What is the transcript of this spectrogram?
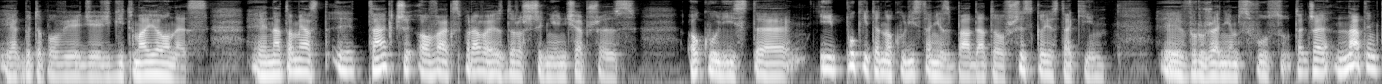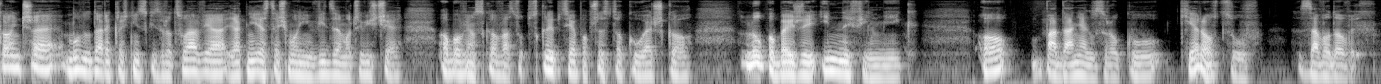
jakby to powiedzieć, git majonez. Y, natomiast y, tak czy owak sprawa jest do rozstrzygnięcia przez okulistę i póki ten okulista nie zbada, to wszystko jest takim wróżeniem z fusu. Także na tym kończę. Mówił Darek Kraśnicki z Wrocławia. Jak nie jesteś moim widzem, oczywiście obowiązkowa subskrypcja poprzez to kółeczko lub obejrzyj inny filmik o badaniach wzroku kierowców zawodowych.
